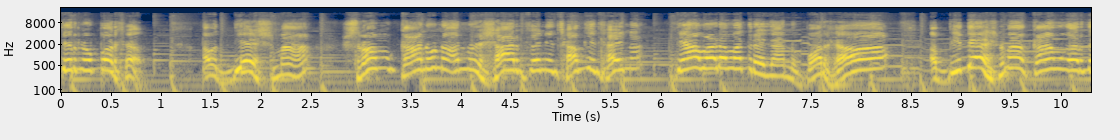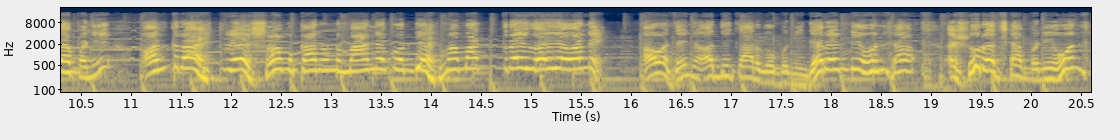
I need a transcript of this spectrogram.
तिर्नुपर्छ। अब देशमा श्रम कानुन अनुसार चाहिँ छ कि छैन त्यहाँबाट मात्रै जानुपर्छ। विदेशमा काम गर्दा पनि अन्तर्राष्ट्रिय श्रम कानुन मानेको देशमा मात्रै गयो भने अब चाहिँ नि अधिकारको पनि ग्यारेन्टी हुन्छ सुरक्षा पनि हुन्छ।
